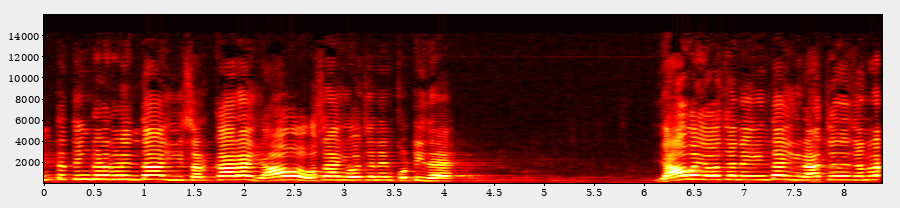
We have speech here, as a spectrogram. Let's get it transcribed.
ಎಂಟು ತಿಂಗಳುಗಳಿಂದ ಈ ಸರ್ಕಾರ ಯಾವ ಹೊಸ ಯೋಜನೆಯನ್ನು ಕೊಟ್ಟಿದೆ? ಯಾವ ಯೋಜನೆಯಿಂದ ಈ ರಾಜ್ಯದ ಜನರ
